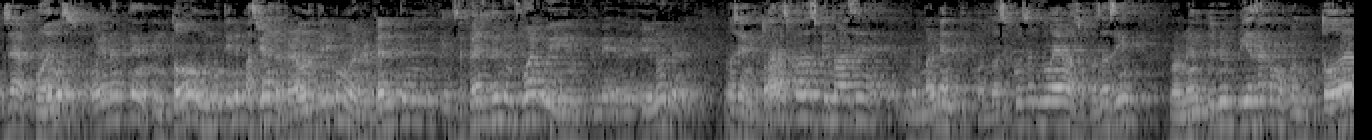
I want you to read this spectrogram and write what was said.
o sea, podemos, obviamente en todo uno tiene pasiones, pero uno tiene como de repente un- se prende uno en fuego y, uno, no sé, en todas las cosas que uno hace normalmente, cuando hace cosas nuevas o cosas así, normalmente uno empieza como con toda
